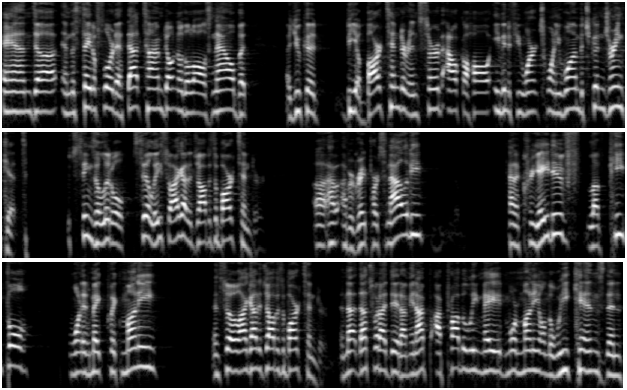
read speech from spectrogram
and uh, in the state of Florida at that time, don't know the laws now, but you could be a bartender and serve alcohol even if you weren't 21, but you couldn't drink it, which seems a little silly. So I got a job as a bartender. Uh, I have a great personality, you know, kind of creative, love people, wanted to make quick money. And so I got a job as a bartender. And that, that's what I did. I mean, I, I probably made more money on the weekends than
